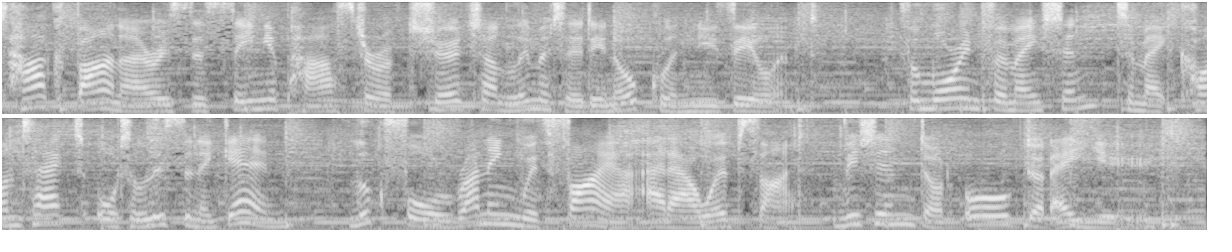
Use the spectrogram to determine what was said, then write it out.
Tak Bhana is the senior pastor of Church Unlimited in Auckland, New Zealand. For more information, to make contact, or to listen again, look for Running with Fire at our website, vision.org.au.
